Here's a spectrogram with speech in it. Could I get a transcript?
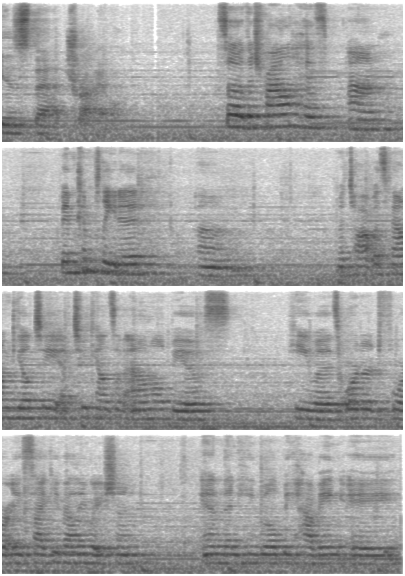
is that trial? So the trial has um, been completed. Um, Matat was found guilty of two counts of animal abuse. He was ordered for a psych evaluation and then he will be having a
